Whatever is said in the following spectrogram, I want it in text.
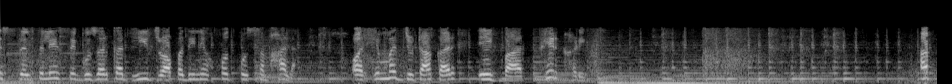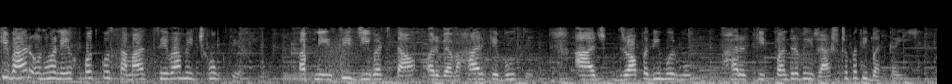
इस सिलसिले से गुजरकर भी द्रौपदी ने खुद को संभाला और हिम्मत जुटाकर एक बार फिर खड़ी हुई। अब की बार उन्होंने खुद को समाज सेवा में झोंक दिया। अपनी इसी जीवटता और व्यवहार के बूते आज द्रौपदी मुर्मू भारत की पंद्रहवीं राष्ट्रपति बन गई है।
